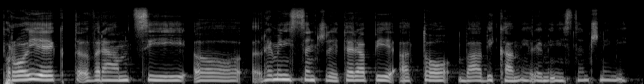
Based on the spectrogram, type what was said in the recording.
projekt v rámci reminiscenčnej terapie a to bábikami reminiscenčnými.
